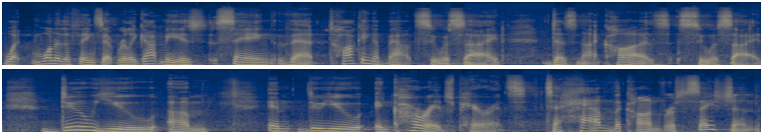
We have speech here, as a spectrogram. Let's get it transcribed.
What one of the things that really got me is saying that talking about suicide does not cause suicide. Do you um, and do you encourage parents to have the conversation?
